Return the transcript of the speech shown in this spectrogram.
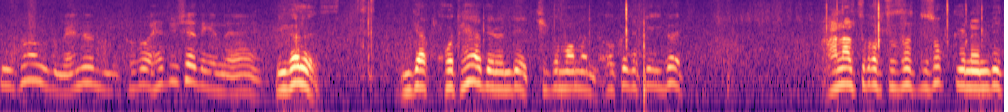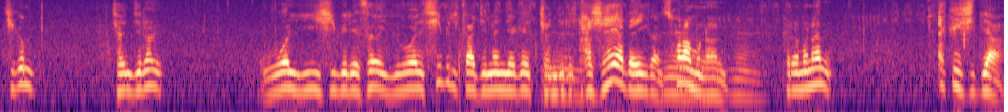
그 소나무도 매년 그거 해주셔야 되겠네. 이걸 이제 곧 해야 되는데 지금 하면 엊그저께 이거 안 할 수가 없어서 속기는데 지금 전진을 5월 20일에서 6월 10일까지는 여기 전진을 다시 해야 돼 이건 소나무는. 네. 그러면은 깨끗이 돼야.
